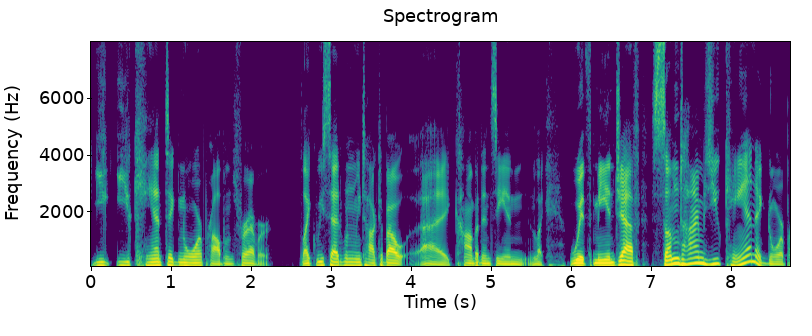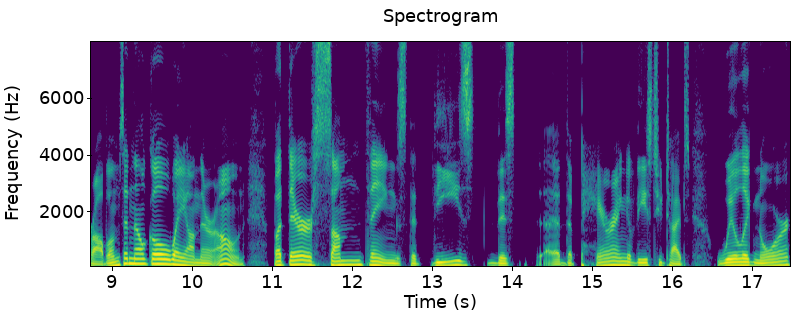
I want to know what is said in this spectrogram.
you you can't ignore problems forever. Like we said when we talked about uh, competency and like with me and Jeff, sometimes you can ignore problems and they'll go away on their own. But there are some things that these this uh, the pairing of these two types will ignore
